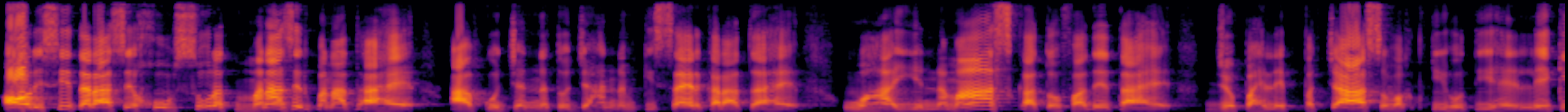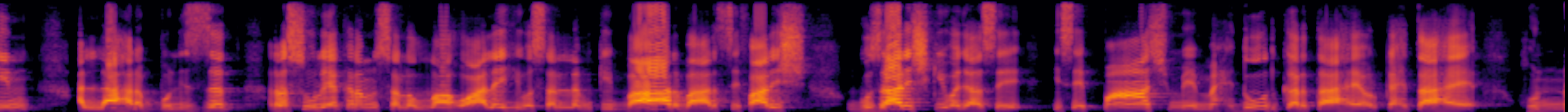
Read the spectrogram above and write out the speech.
اور اسی طرح سے خوبصورت مناظر بناتا ہے، آپ کو جنت و جہنم کی سیر کراتا ہے۔ وہاں یہ نماز کا تحفہ دیتا ہے، جو پہلے پچاس وقت کی ہوتی ہے، لیکن اللہ رب العزت رسول اکرم صلی اللہ علیہ وسلم کی بار بار سفارش گزارش کی وجہ سے اسے پانچ میں محدود کرتا ہے اور کہتا ہے، ہن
